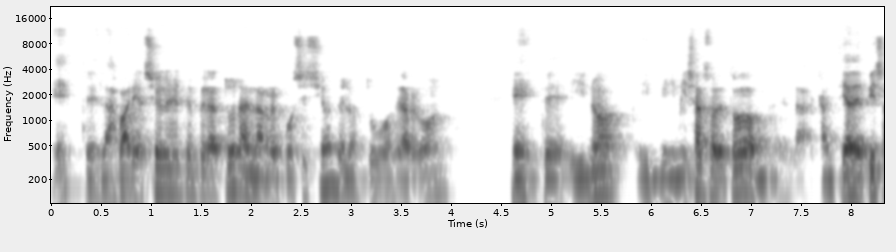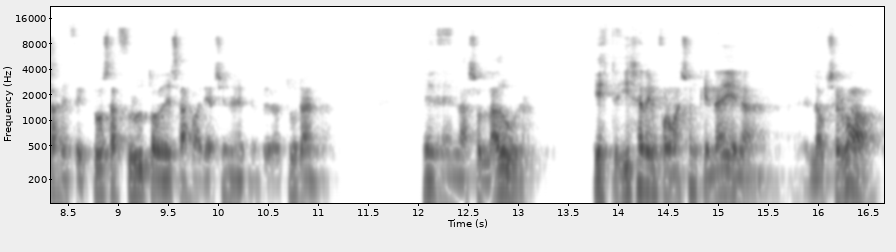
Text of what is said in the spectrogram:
este, las variaciones de temperatura en la reposición de los tubos de argón este, y no minimizar sobre todo la cantidad de piezas defectuosas fruto de esas variaciones de temperatura en la, soldadura. Este, y esa era información que nadie la, observaba.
